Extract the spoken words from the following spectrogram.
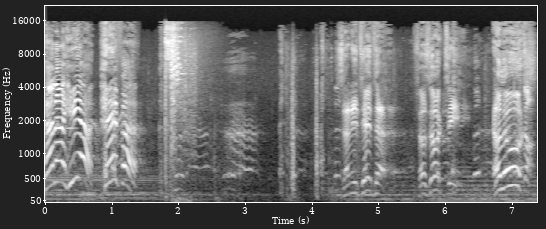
Tanner, hier! Hilfe! Sanitäter, versorgt sie! Na los! Stopp!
